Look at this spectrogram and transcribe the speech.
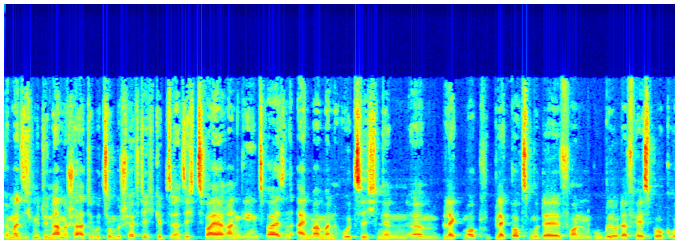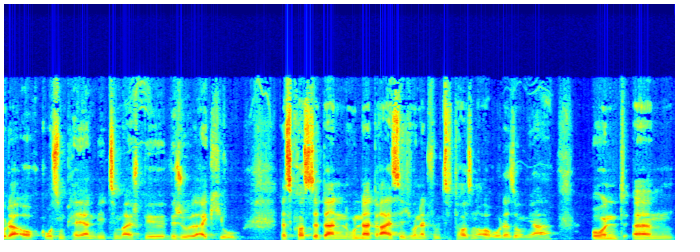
wenn man sich mit dynamischer Attribution beschäftigt, gibt es an sich zwei Herangehensweisen. Einmal, man holt sich ein ähm, Blackbox-Modell von Google oder Facebook oder auch großen Playern wie zum Beispiel Visual IQ. Das kostet dann 130, 150.000 Euro oder so im Jahr. Und ähm,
